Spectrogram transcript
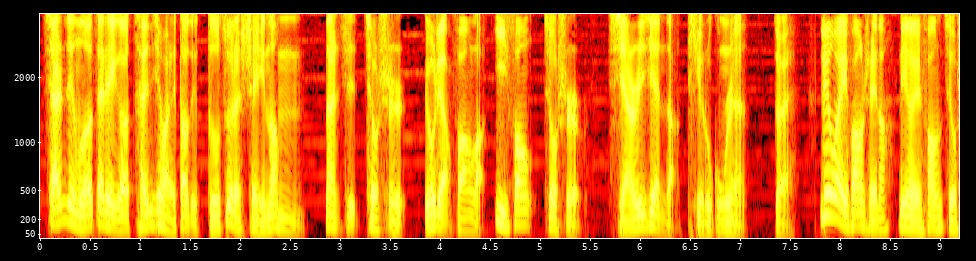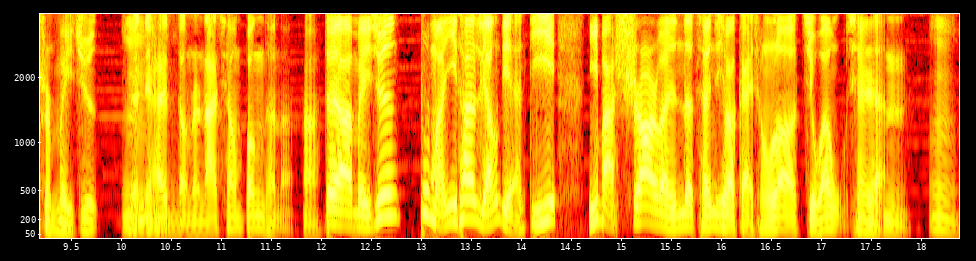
夏山定则在这个裁员计划里到底得罪了谁呢？嗯，那这就是有两方了，一方就是显而易见的铁路工人，对，另外一方谁呢？另外一方就是美军。人家还嗯等着拿枪崩他呢啊，对啊，美军不满意他两点：第一，你把十二万人的裁员计划改成了九万五千人；嗯嗯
